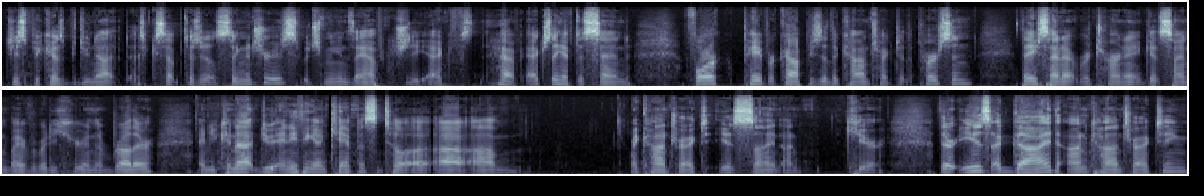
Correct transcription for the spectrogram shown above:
just because we do not accept digital signatures, which means they have actually have actually have to send four paper copies of the contract to the person. They sign it, return it, gets signed by everybody here and their brother, and you cannot do anything on campus until a, a, um, a contract is signed on here. There is a guide on contracting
